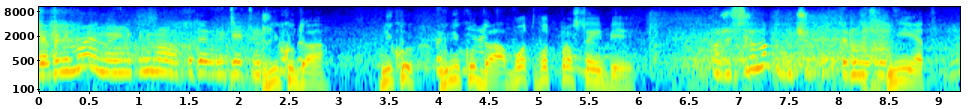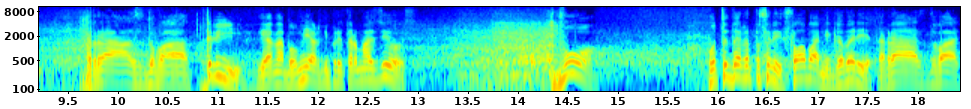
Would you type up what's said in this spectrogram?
Я понимаю, но я не понимаю, куда его деть. Никуда. Нику, никуда. Вот, вот просто и бей. Он же все равно как бы чуть притормозит. Нет. Раз, два, три. И она бы, у меня же не притормозилась. Во! Вот ты даже посмотри, словами говори это. Раз, два,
